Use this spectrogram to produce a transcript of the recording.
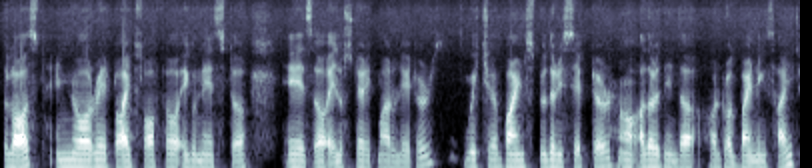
The last in rare types of agonist is allosteric modulators, which binds to the receptor other than the drug binding site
